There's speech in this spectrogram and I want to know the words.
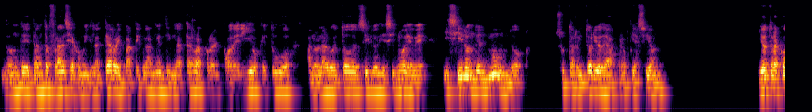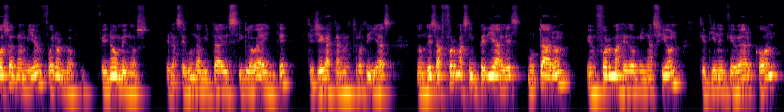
donde tanto Francia como Inglaterra, y particularmente Inglaterra por el poderío que tuvo a lo largo de todo el siglo XIX, hicieron del mundo su territorio de apropiación. Y otra cosa también fueron los fenómenos de la segunda mitad del siglo XX, que llega hasta nuestros días, donde esas formas imperiales mutaron en formas de dominación que tienen que ver con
